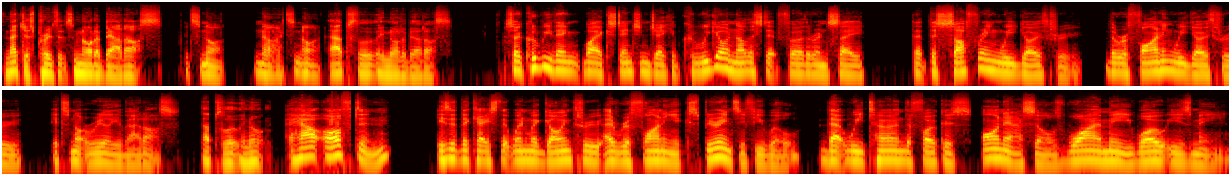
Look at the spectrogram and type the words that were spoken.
And that just proves it's not about us. It's not. No, it's not. Absolutely not about us. So, could we then, by extension, Jacob, could we go another step further and say that the suffering we go through, the refining we go through, it's not really about us? Absolutely not. How often is it the case that when we're going through a refining experience, if you will, that we turn the focus on ourselves? Why me? Woe is me.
